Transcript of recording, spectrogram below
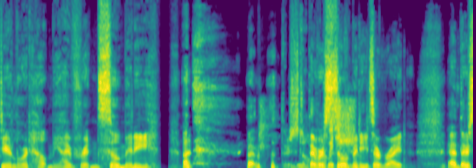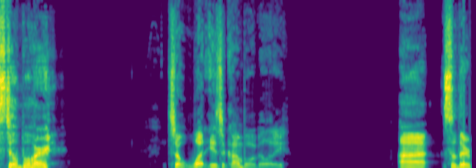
dear lord help me. I've written so many. There were so many to write and there's still more. So, what is a combo ability? uh so they're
